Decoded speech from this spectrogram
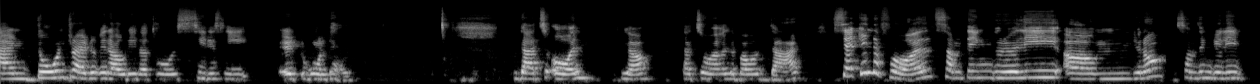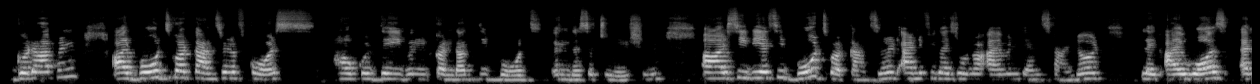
and don't try to be Rowdy Rathores seriously it won't help. That's all. Yeah that's all about that. Second of all something really um you know something really good happened. Our boards got cancelled of course. How could they even conduct the boards in this situation? Our cbse boards got cancelled and if you guys don't know i am in 10th standard. Like i was an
